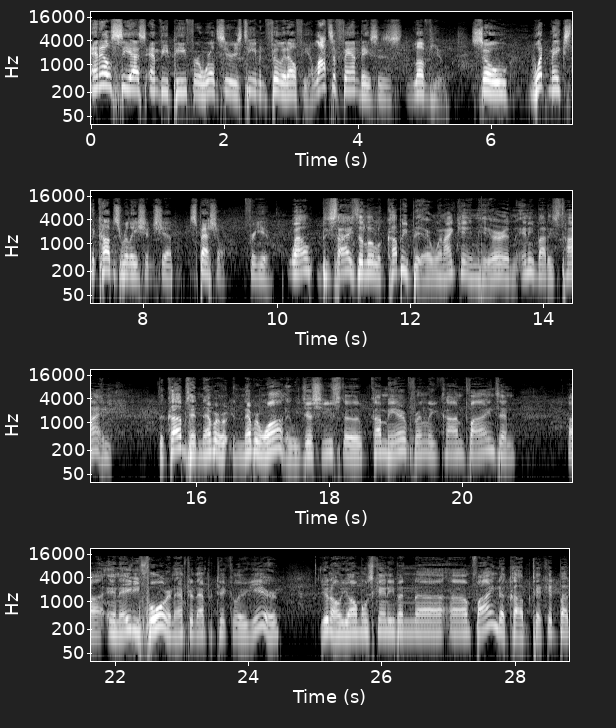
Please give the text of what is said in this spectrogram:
NLCS MVP for a World Series team in Philadelphia. Lots of fan bases love you. So, what makes the Cubs relationship special for you? Well, besides the little cubby bear, when I came here in anybody's time, the Cubs had never never won, and we just used to come here, friendly confines, and uh, in '84, and after that particular year, you know, you almost can't even uh, uh, find a Cub ticket. But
